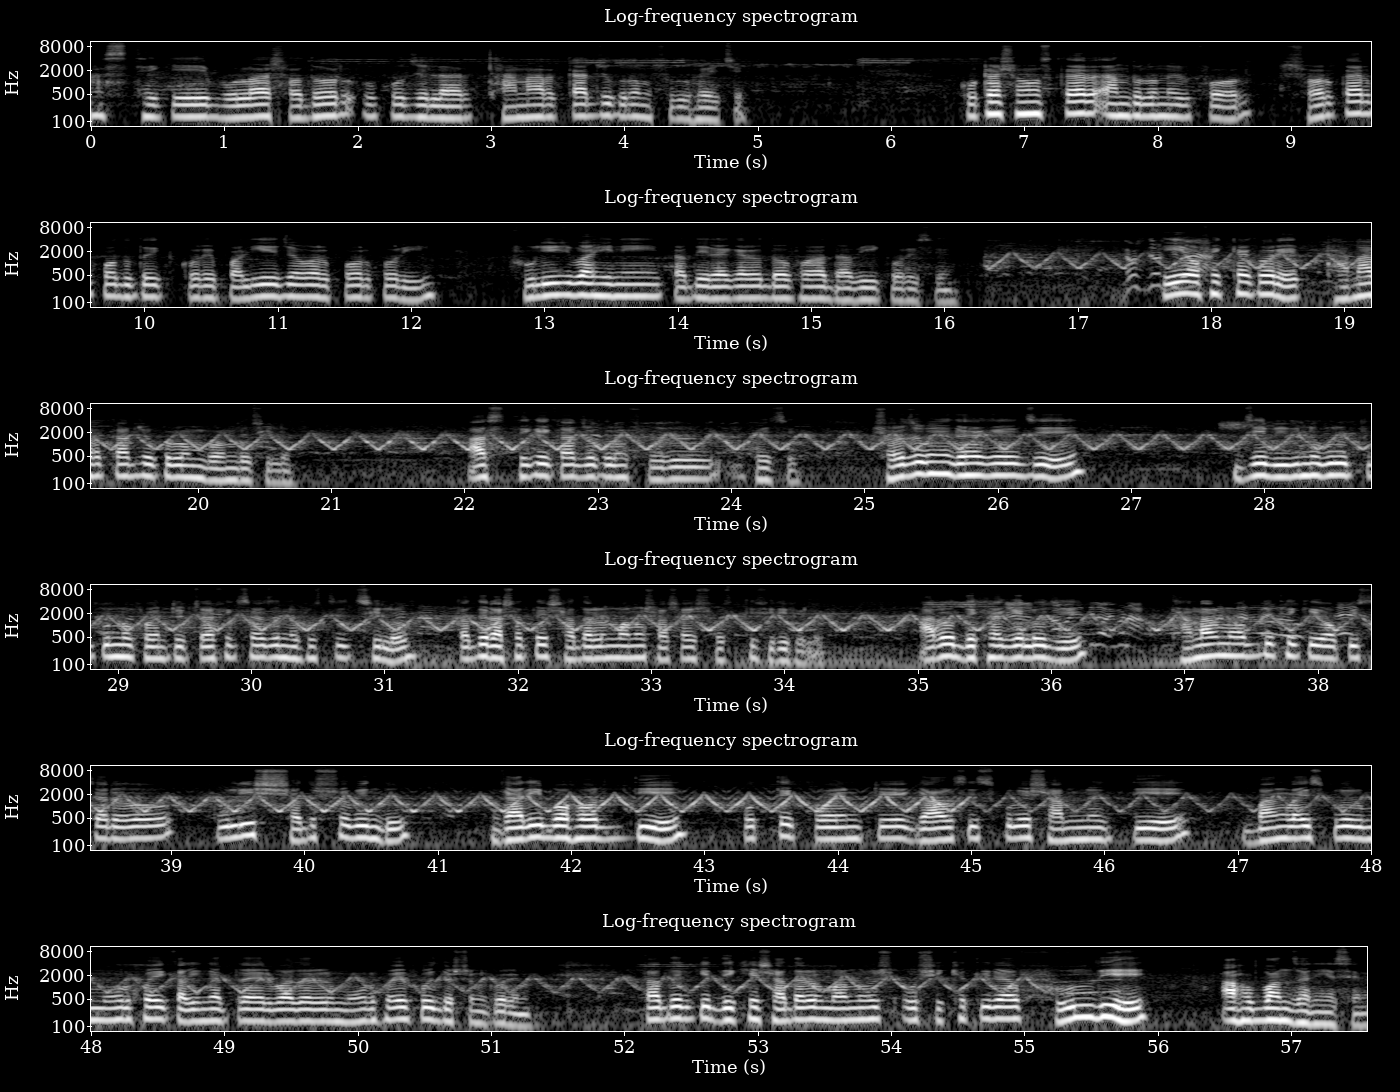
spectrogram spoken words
আজ থেকে ভোলা সদর উপজেলার থানার কার্যক্রম শুরু হয়েছে। কোটা সংস্কার আন্দোলনের পর সরকার পদত্যাগ করে পালিয়ে যাওয়ার পরপরই পুলিশ বাহিনী তাদের এগারো দফা দাবি করেছে। এ অপেক্ষা করে থানার কার্যক্রম বন্ধ ছিল। আজ থেকে কার্যক্রম শুরু হয়েছে। সরজমিনে দেখা গেছে যে যে বিভিন্ন গুরুত্বপূর্ণ পয়েন্টে ট্রাফিক সার্জন উপস্থিত ছিল, তাদের আশাতে সাধারণ মানুষ আশায় স্বস্তি ফিরে ফেলে আরও দেখা গেল যে, থানার মধ্যে থেকে অফিসার ও পুলিশ সদস্যবিন্দু গাড়ি বহর দিয়ে প্রত্যেক পয়েন্টে গার্লস স্কুলের সামনে দিয়ে বাংলা স্কুলের মোড় হয়ে কালীনাথ রায়ের বাজারের মোড় হয়ে পরিদর্শন করেন। তাদেরকে দেখে সাধারণ মানুষ ও শিক্ষার্থীরা ফুল দিয়ে আহ্বান জানিয়েছেন।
